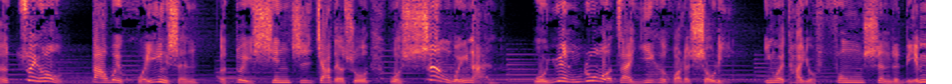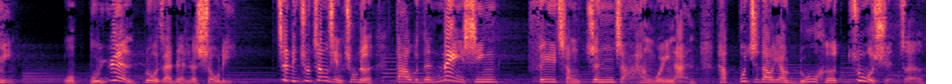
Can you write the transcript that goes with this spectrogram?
而最后大卫回应神，而对先知迦得说：“我甚为难，我愿落在耶和华的手里。”因为他有丰盛的怜悯，我不愿落在人的手里。这里就彰显出了大卫的内心非常挣扎和为难，他不知道要如何做选择。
